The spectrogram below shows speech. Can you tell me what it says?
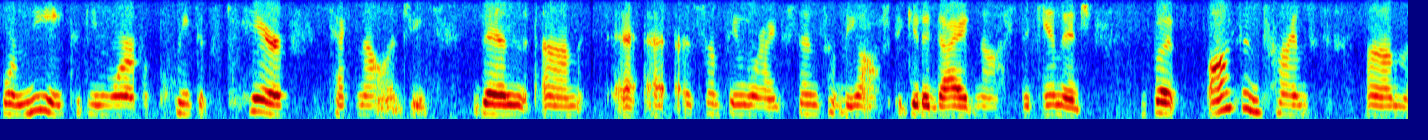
for me, to be more of a point of care technology than um, a, a, something where I'd send somebody off to get a diagnostic image. But oftentimes, um,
